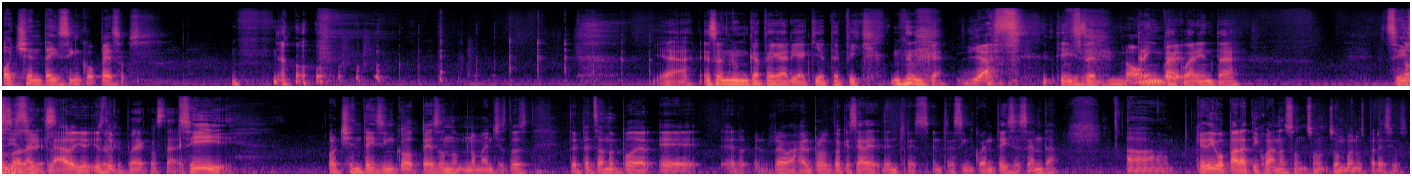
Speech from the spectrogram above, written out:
85 pesos. no. Ya, eso nunca pegaría aquí a Tepic. nunca. Yes. Tiene que ser 30, 40. Sí, sí, sí, claro. Yo, estoy, que puede costar. Aquí. Sí, 85 pesos, no, no, manches. Entonces, estoy pensando en poder eh, rebajar el producto que sea de, entre, entre 50 y 60. Uh, que digo, para Tijuana son, son, son buenos precios.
